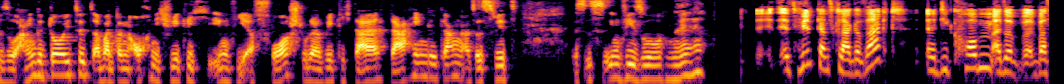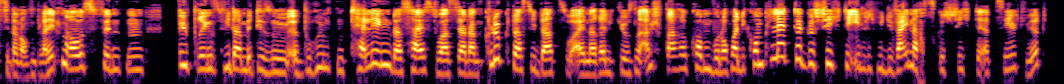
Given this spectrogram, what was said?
so angedeutet, aber dann auch nicht wirklich irgendwie erforscht oder wirklich da, dahin gegangen. Also es wird wird, es ist irgendwie so, ne? Es wird ganz klar gesagt, äh, die kommen, also was sie dann auf dem Planeten rausfinden, übrigens wieder mit diesem äh, berühmten Telling, das heißt, du hast ja dann Glück, dass sie da zu einer religiösen Ansprache kommen, wo nochmal die komplette Geschichte, ähnlich wie die Weihnachtsgeschichte erzählt wird.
